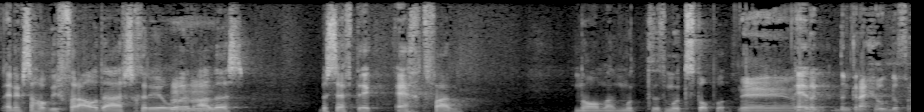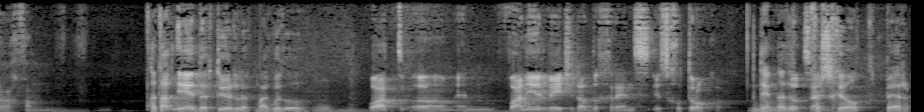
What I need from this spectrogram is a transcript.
en ik zag ook die vrouw daar schreeuwen Mhm. en alles, besefte ik echt van, no man, het moet, het moet stoppen. Nee, ja, ja. En dan, dan krijg je ook de vraag van het had eerder, tuurlijk, maar ik bedoel, wat ehm, en wanneer weet je dat de grens is getrokken? ik denk dat het zijn- verschilt per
